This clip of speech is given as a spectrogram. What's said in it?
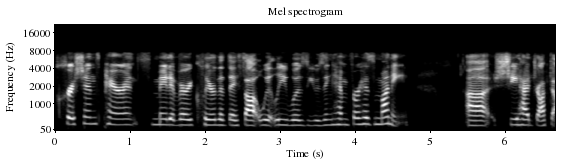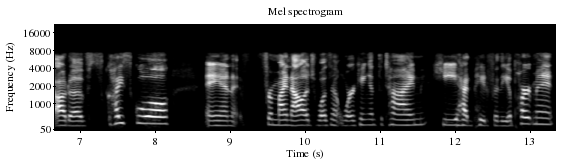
Christian's parents made it very clear that they thought Whitley was using him for his money. Uh, she had dropped out of high school and from my knowledge wasn't working at the time. He had paid for the apartment.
